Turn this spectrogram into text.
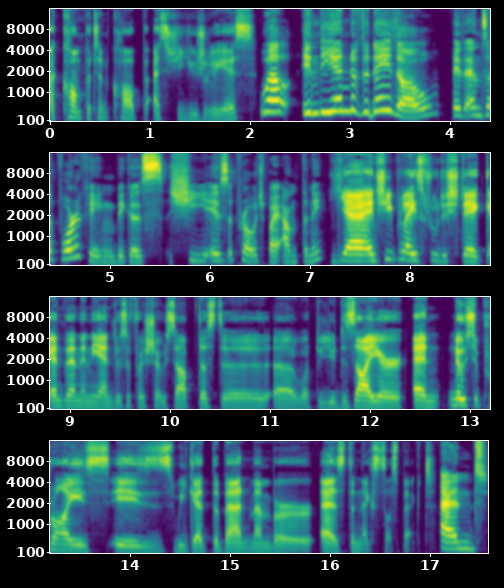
a competent cop as she usually is. well in the end of the day though it ends up working because she is approached by anthony Yeah, and she plays through the shtick, and then in the end, Lucifer shows up, does the uh, "What do you desire?" and no surprise is we get the band member as the next suspect. and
